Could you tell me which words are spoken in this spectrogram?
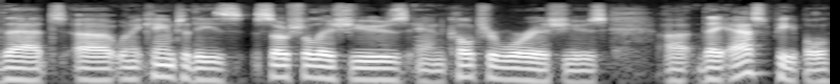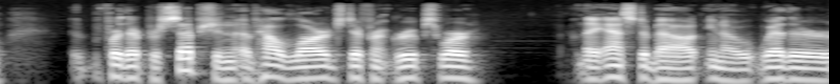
that uh, when it came to these social issues and culture war issues, uh, they asked people for their perception of how large different groups were. They asked about, you know, whether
